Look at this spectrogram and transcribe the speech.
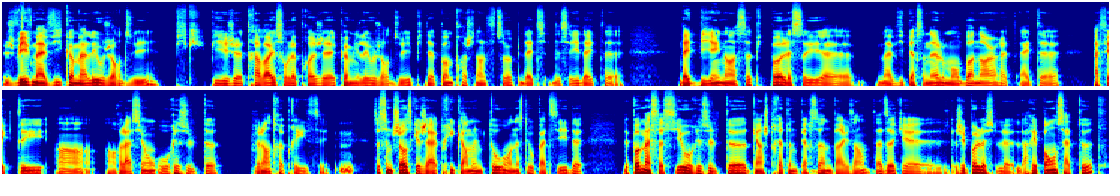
je vive ma vie comme elle est aujourd'hui, puis puis je travaille sur le projet comme il est aujourd'hui, puis de pas me projeter dans le futur, puis d'être d'essayer d'être euh, d'être bien dans ça, puis de pas laisser euh, ma vie personnelle ou mon bonheur être, être euh, affecté en, en relation aux résultats de l'entreprise. Mm. Ça, c'est une chose que j'ai appris quand même tôt en ostéopathie, de de pas m'associer aux résultats quand je traite une personne, par exemple. C'est-à-dire que j'ai pas le- le- la réponse à toutes,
